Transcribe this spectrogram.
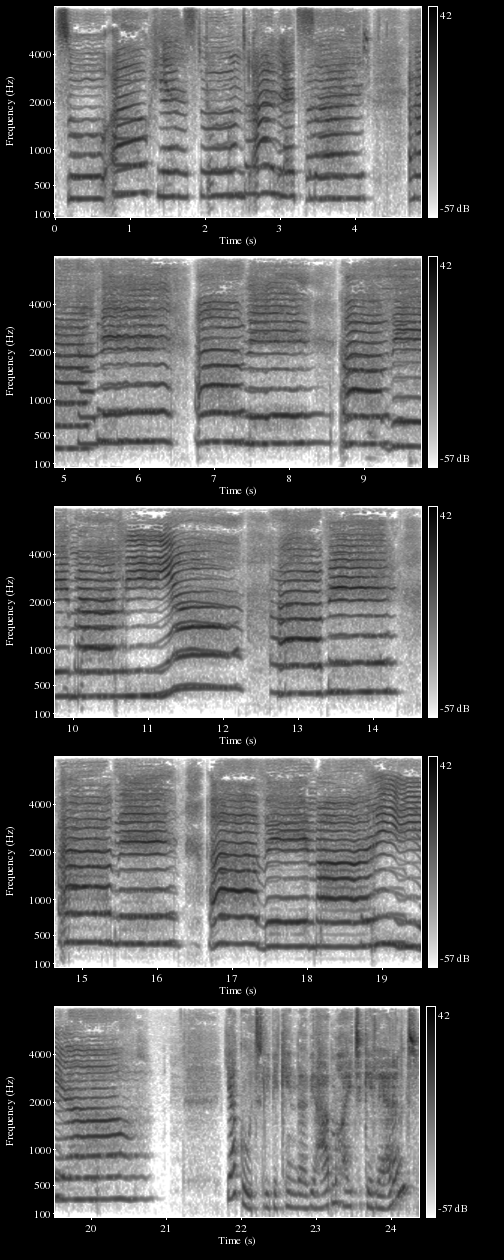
so auch jetzt und alle seid. Gut, liebe Kinder, wir haben heute gelernt,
